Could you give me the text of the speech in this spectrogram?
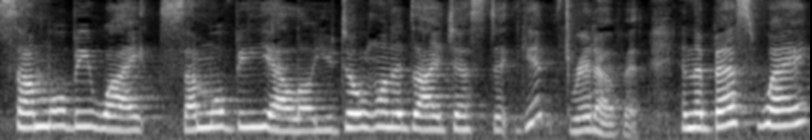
some will be white, some will be yellow. You don't want to digest it. Get rid of it. And the best way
